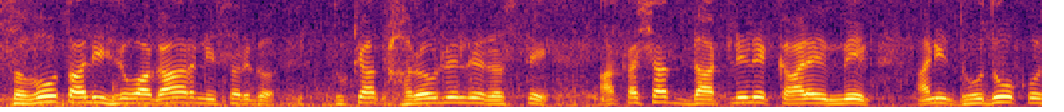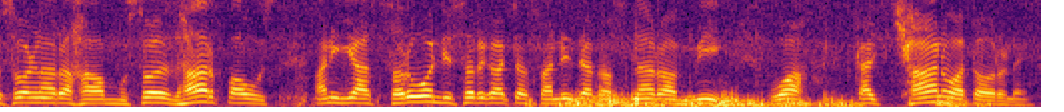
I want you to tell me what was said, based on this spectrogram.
सभोवताली हिरवागार निसर्ग धुक्यात हरवलेले रस्ते आकाशात दाटलेले काळे मेघ आणि धोधो कोसळणारा हा मुसळधार पाऊस आणि या सर्व निसर्गाच्या सानिध्यात असणारा मी वा काय छान वातावरण आहे.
